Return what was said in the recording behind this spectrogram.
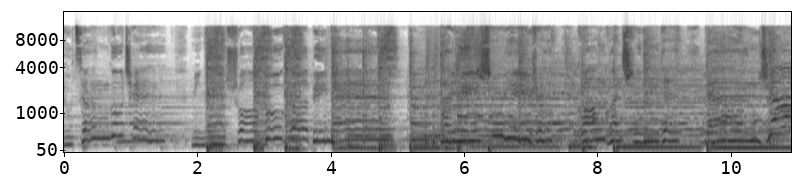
又怎顾见？命运说不可避免，爱你是一人狂欢庆典，难找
